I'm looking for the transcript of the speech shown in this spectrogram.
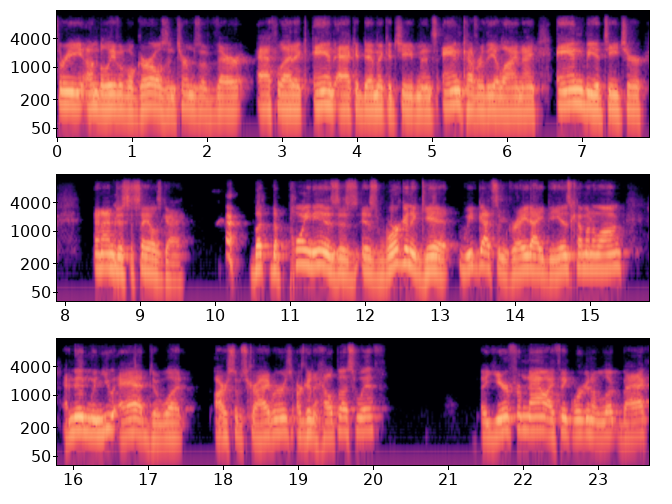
three unbelievable girls in terms of their athletic and academic achievements and cover the Illini and be a teacher. And I'm just a sales guy but the point is is is we're going to get we've got some great ideas coming along. And then when you add to what our subscribers are going to help us with a year from now i think we're going to look back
